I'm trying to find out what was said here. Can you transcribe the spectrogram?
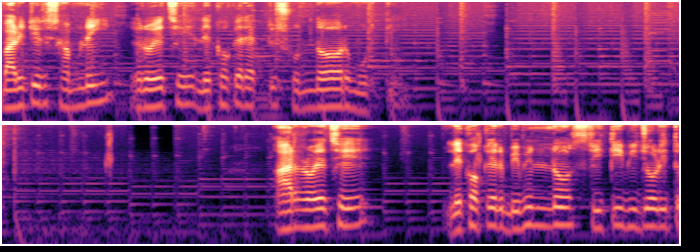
বাড়িটির সামনেই রয়েছে লেখকের একটি সুন্দর মূর্তি। আর রয়েছে লেখকের বিভিন্ন স্মৃতি বিজড়িত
